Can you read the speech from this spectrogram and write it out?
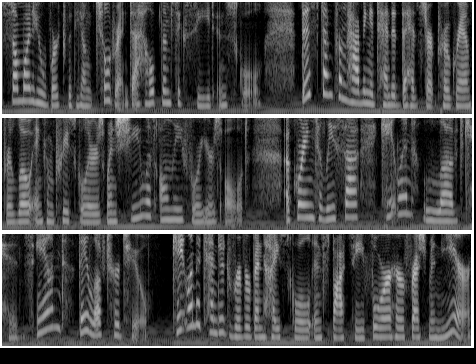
someone who worked with young children to help them succeed in school. This stemmed from having attended the Head Start program for low income preschoolers when she was only four years old. According to Lisa, Katelin loved kids, and they loved her too. Katelin attended Riverbend High School in Spotsy for her freshman year,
